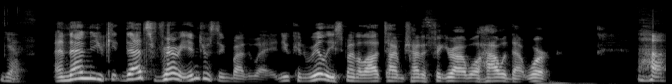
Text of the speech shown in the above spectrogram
Yes. And then you can, that's very interesting, by the way. And you can really spend a lot of time trying to figure out, well, how would that work? Uh-huh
